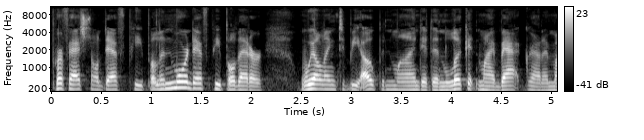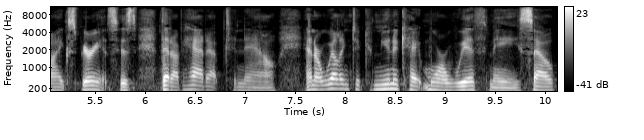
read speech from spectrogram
professional deaf people and more deaf people that are willing to be open minded and look at my background and my experiences that I've had up to now and are willing to communicate more with me. So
